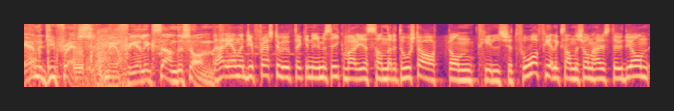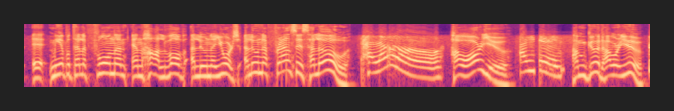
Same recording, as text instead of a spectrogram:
Energy Fresh med Felix Andersson. Det här är Energy Fresh där vi upptäcker ny musik varje söndag till torsdag 18 till 22. Felix Andersson här i studion. Eh, med på telefonen en halva av Aluna George. Aluna Francis, hello! Hello. How are you? How you doing? I'm good, how are you?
